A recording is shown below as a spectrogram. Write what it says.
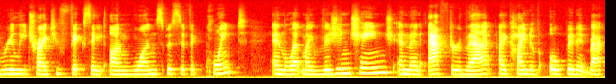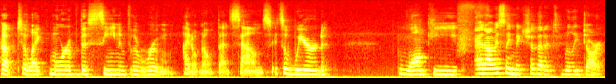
really try to fixate on one specific point and let my vision change. And then after that, I kind of open it back up to like more of the scene of the room. I don't know if that sounds. It's a weird, wonky. And obviously, make sure that it's really dark.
